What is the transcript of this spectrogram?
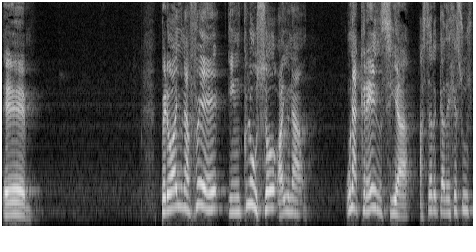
Eh, pero hay una fe, incluso hay una, una creencia acerca de Jesús,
